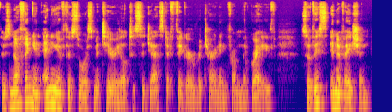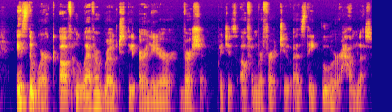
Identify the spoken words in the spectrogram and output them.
There's nothing in any of the source material to suggest a figure returning from the grave, so this innovation is the work of whoever wrote the earlier version, which is often referred to as the Ur Hamlet.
